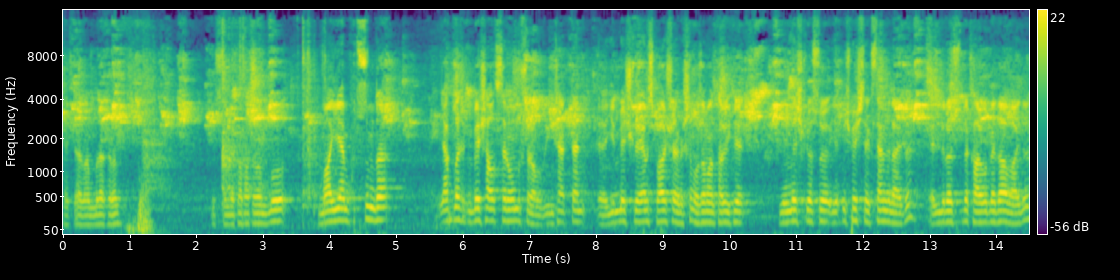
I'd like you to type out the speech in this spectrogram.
tekrardan bırakalım. Üstünü de kapatalım. Bu Mayyem kutusunda yaklaşık 5-6 sene olmuştur aldı. İnternetten e, 25 kilo yem sipariş vermiştim. O zaman tabii ki 25 kilosu 75-80 liraydı. 50 lira üstünde kargo bedavaydı.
